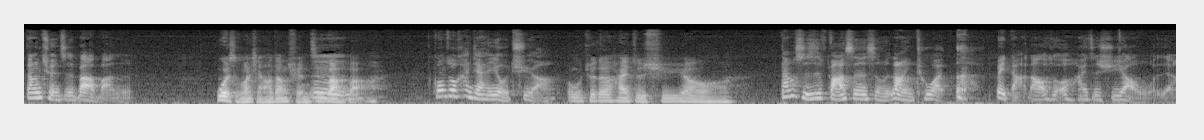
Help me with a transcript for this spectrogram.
当全职爸爸呢？为什么想要当全职爸爸？嗯，工作看起来很有趣啊。我觉得孩子需要啊。当时是发生了什么，让你突然，呃，被打到说，哦，孩子需要我这样？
